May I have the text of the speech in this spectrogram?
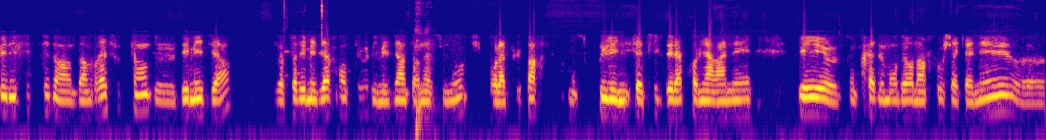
bénéficié d'un vrai soutien de, des médias, que ce soit des médias français ou des médias internationaux, qui pour la plupart ont soutenu l'initiative dès la première année et euh, sont très demandeurs d'infos chaque année. Euh,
